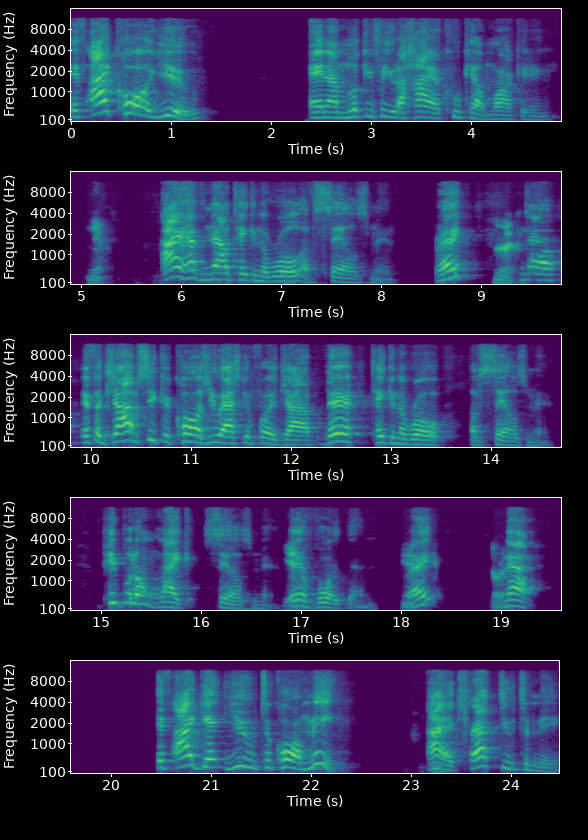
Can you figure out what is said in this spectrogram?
if I call you and I'm looking for you to hire Kukel Marketing, yeah. I have now taken the role of salesman, right? Correct. Now, if a job seeker calls you asking for a job, they're taking the role of salesman. People don't like salesmen. Yeah. They avoid them, yes. right? right? Now, if I get you to call me, I mm. attract you to me,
